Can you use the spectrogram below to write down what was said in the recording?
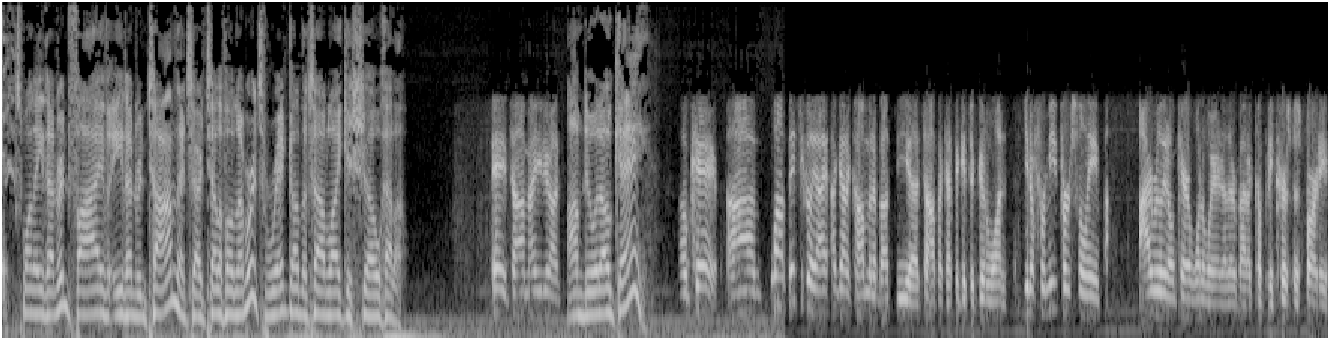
It's 1-800-5800-TOM. That's our telephone number. It's Rick on the Tom Leykis Show. Hello. Hey, Tom, how you doing? I'm doing okay. Okay. Um, well, basically, I, I got a comment about the uh, topic. I think it's a good one. You know, for me personally, I really don't care one way or another about a company Christmas party.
